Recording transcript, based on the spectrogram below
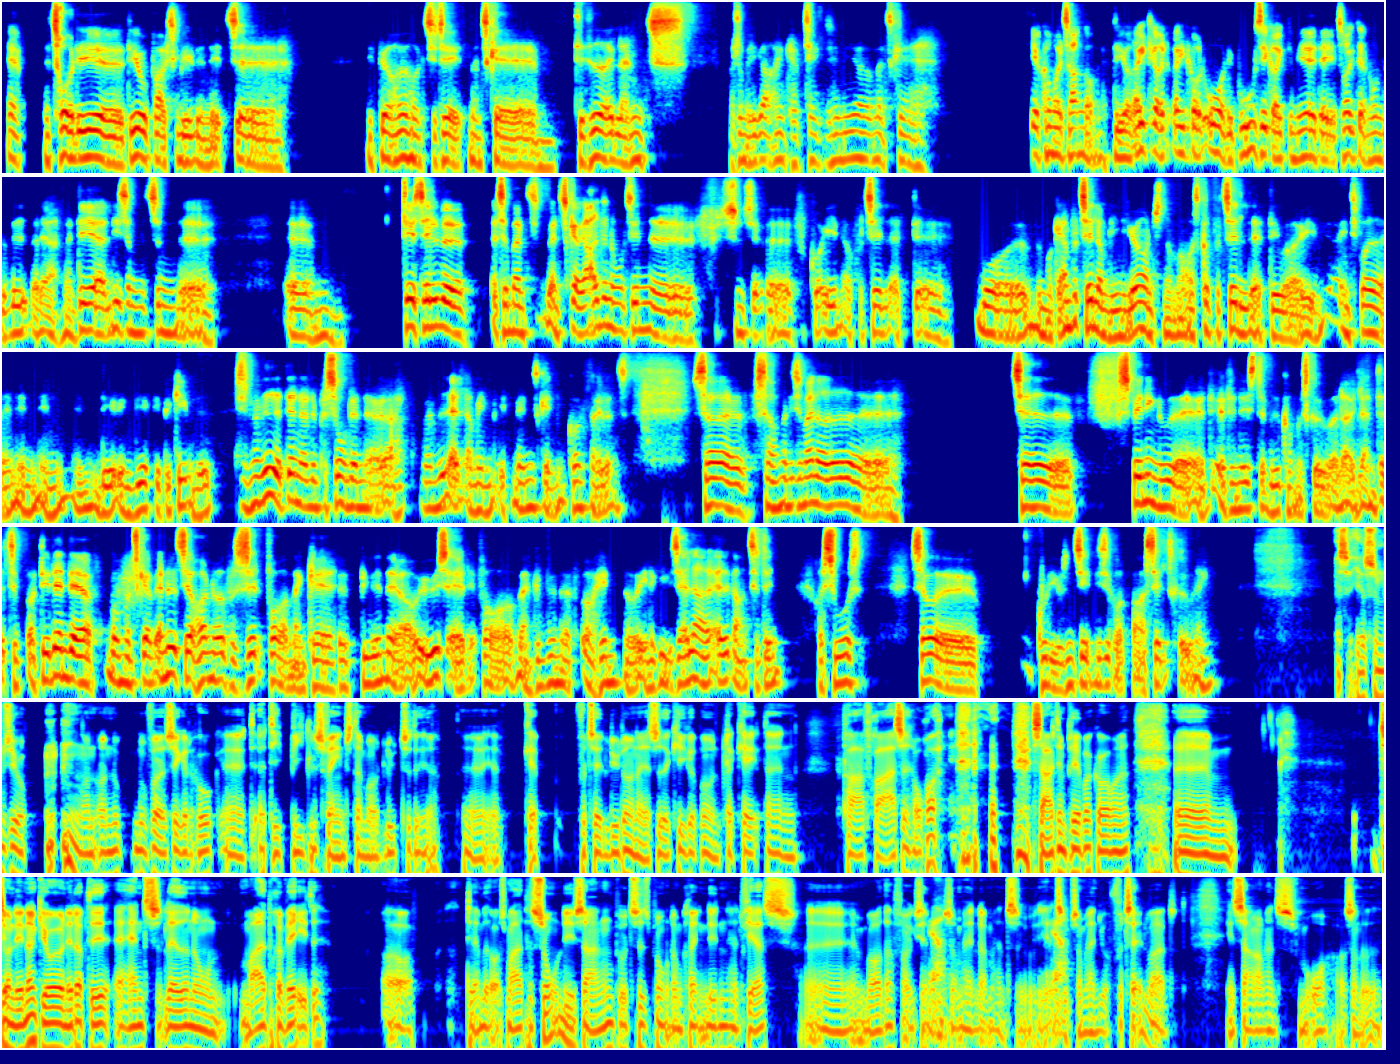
Ja, jeg tror, det, øh, det er jo faktisk virkelig et, øh, et behøjeholdt citat. Man skal, det hedder et eller andet, og som ikke er egen kapital, til mere, man skal, jeg kommer i tanke om det. Det er et rigtig, rigtig, rigtig godt ord, det bruges ikke rigtig mere i dag. Jeg tror ikke, der er nogen, der ved, hvad det er, men det er ligesom sådan, øh, øh, det er selve, altså man, man skal jo aldrig nogensinde, øh, synes jeg, øh, gå ind og fortælle, at øh, hvor øh, man må gerne fortælle om Line Jørgensen, og man også kan fortælle, at det var inspireret af en, en, en, en, en virkelig begivenhed. Hvis man ved, at den er den person, den er, man ved alt om en, et menneske, en kunstner så, øh, så har man ligesom allerede øh, taget øh, spændingen ud af, af det næste vedkommende skriver, eller et eller andet. Altså, og det er den der, hvor man skal være nødt til at holde noget for sig selv, for at man kan blive ved med at øse af det, for at man kan blive ved med at hente noget energi. Hvis alle har adgang til den ressource, så øh, kunne de jo sådan set lige så godt bare selv skrive det. Ikke? Altså, jeg synes jo, og og nu, nu får jeg sikkert hug af, de Beatles-fans, der måtte lytte til det her. Øh, jeg kan fortælle lytterne, at jeg sidder og kigger på en plakat, der er en parafrase over Sgt. Pepper-coveret. Øhm, John Lennon gjorde jo netop det, at han lavede nogle meget private og dermed også meget personlige sange på et tidspunkt omkring 1970. Øh, Mother for eksempel, ja. Ja. som handler om hans, ja, Ja. som, som han jo fortalte var et, en sang om hans mor og sådan noget.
